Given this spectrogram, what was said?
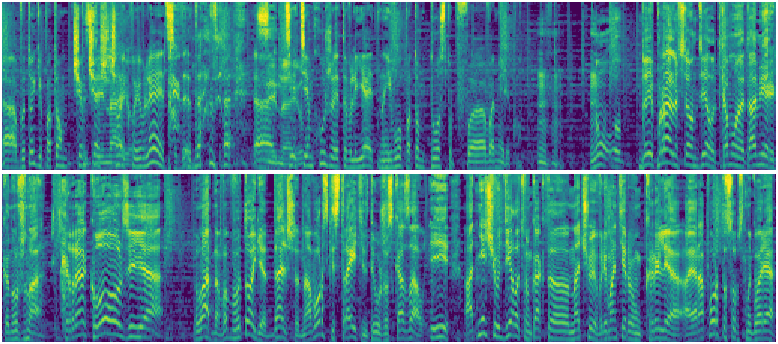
а, в итоге потом, чем чаще Знаю. человек появляется, те- тем хуже это влияет на его потом доступ в Америку. Ну, Да и правильно все он делает. Кому эта Америка нужна? кракожия! Ладно, в, в итоге дальше. Наворский строитель, ты уже сказал. И от нечего делать он как-то ночуя в ремонтируемом крыле аэропорта, собственно говоря,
